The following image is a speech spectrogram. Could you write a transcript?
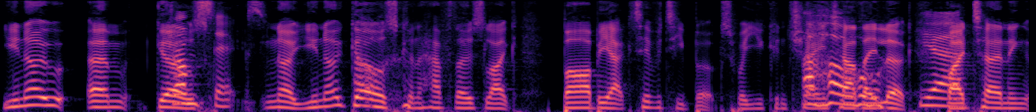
you know, um, girls. Drumsticks. No, you know, girls can have those like Barbie activity books where you can change how they Oh, look yeah. by turning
